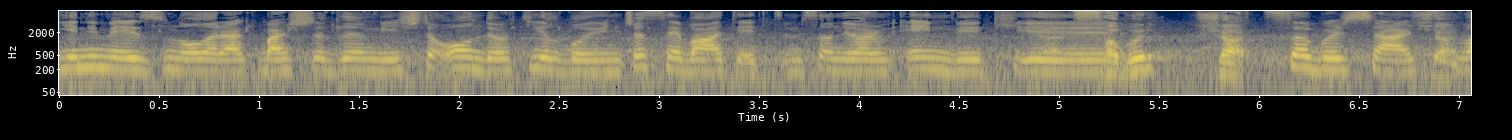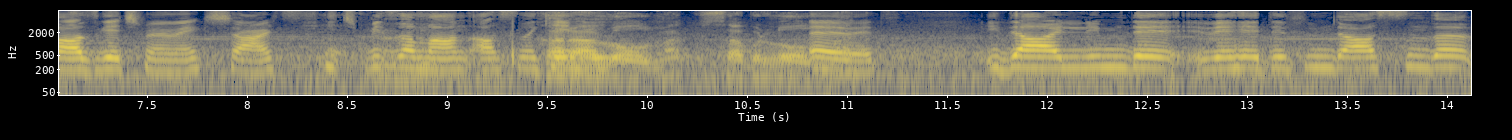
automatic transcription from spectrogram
yeni mezun olarak başladığım bir işte 14 yıl boyunca sebat ettim. Sanıyorum en büyük e, Yani sabır şart. sabır şart, Şart. vazgeçmemek şart. Hiçbir zaman aslında kendi Kararlı olmak, sabırlı olmak. Evet. İdealimde ve hedefimde aslında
